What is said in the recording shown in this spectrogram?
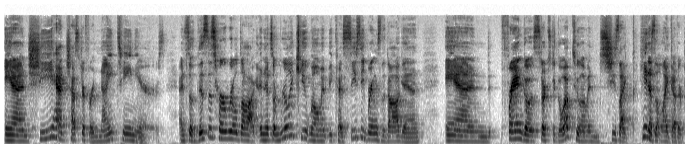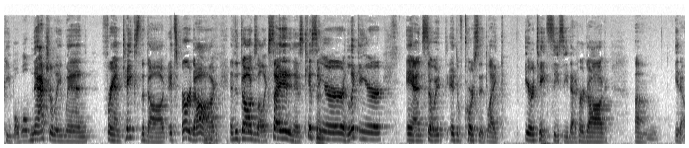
And she had Chester for 19 hmm. years. And so this is her real dog. And it's a really cute moment because Cece brings the dog in and Fran goes starts to go up to him and she's like, he doesn't like other people. Well, naturally when Fran takes the dog, it's her dog, hmm. and the dog's all excited and is kissing hmm. her and licking her. And so it, it of course it like irritates Cece that her dog um, you know,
